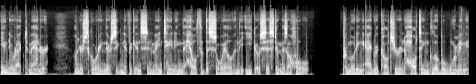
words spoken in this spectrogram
indirect manner, underscoring their significance in maintaining the health of the soil and the ecosystem as a whole. Promoting agriculture and halting global warming,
